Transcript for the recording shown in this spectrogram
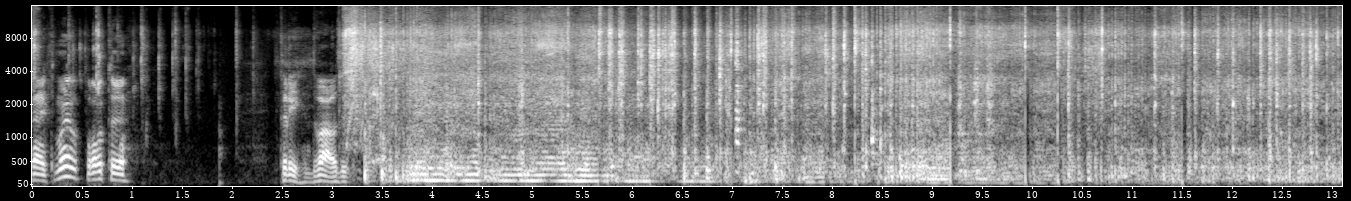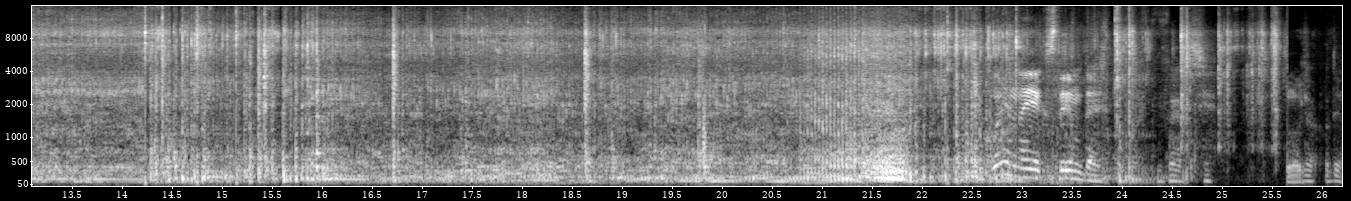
Найтмейл проти 3, 2, 1. На Extreme Dash версії? Нуль. Один.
